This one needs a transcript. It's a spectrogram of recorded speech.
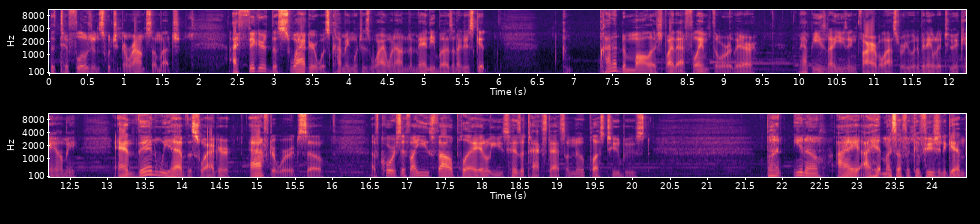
the Typhlosion switching around so much. I figured the Swagger was coming, which is why I went out into Mandibuzz, and I just get kind of demolished by that Flamethrower there. I'm happy he's not using Fire Blast or he would have been able to 2 KO me. And then we have the Swagger afterwards, so... Of course, if I use Foul Play, it'll use his attack stats, so no plus 2 boost. But, you know, I, I hit myself in confusion again,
